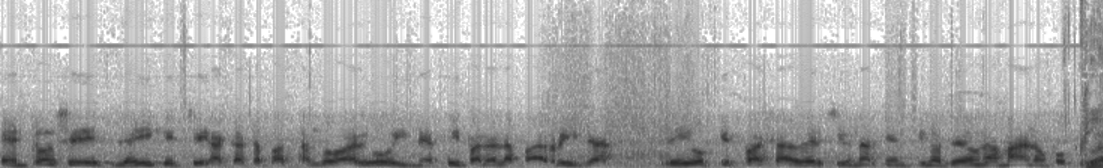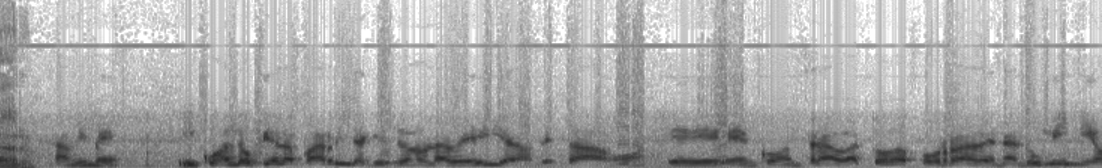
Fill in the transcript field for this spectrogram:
Entonces le dije, che, acá está pasando algo y me fui para la parrilla. Le digo, ¿qué pasa? A ver si un argentino te da una mano, porque claro. a mí me... Y cuando fui a la parrilla, que yo no la veía donde estábamos, eh, encontraba toda forrada en aluminio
